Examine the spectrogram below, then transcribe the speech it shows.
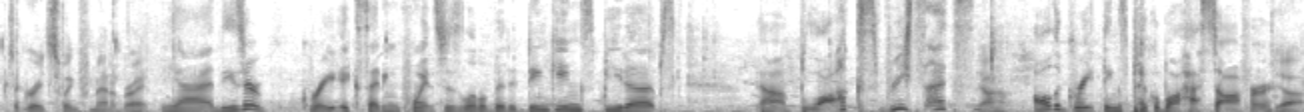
It's a great swing from Anna Bright. Yeah, these are great, exciting points. There's a little bit of dinking, speed ups, uh, blocks, resets. Yeah. All the great things pickleball has to offer. Yeah.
